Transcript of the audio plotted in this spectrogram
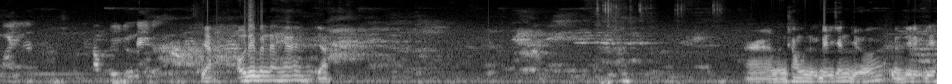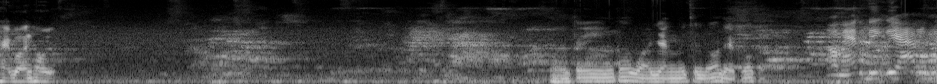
Ngoài nó không đi đường này được. Dạ. Ồ đi bên đây ha dạ. À mình không được đi chính giữa. Mình chỉ được đi hai bên thôi. À, cái nó có hoa văn ở trên đó đẹp quá kìa. Rồi mẹ tôi đi ra luôn đi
